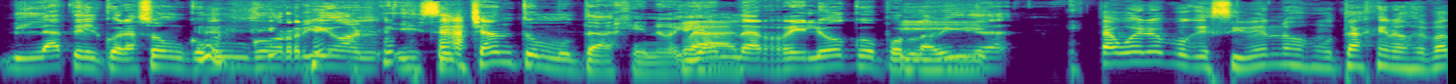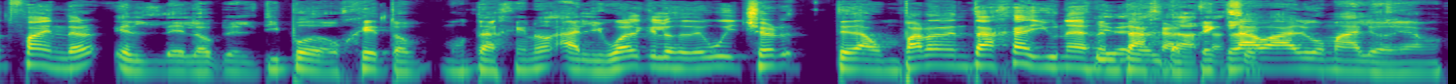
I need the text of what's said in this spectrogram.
late el corazón como un gorrión y se chanta un mutágeno? Y anda re loco por la vida. Está bueno porque si ven los mutágenos de Pathfinder, el, del- el tipo de objeto mutágeno, al igual que los de The Witcher, te da un par de ventajas y una desventaja. desventaja, te clava algo malo, digamos.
